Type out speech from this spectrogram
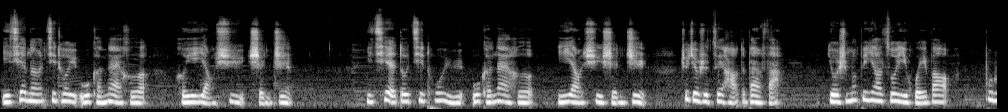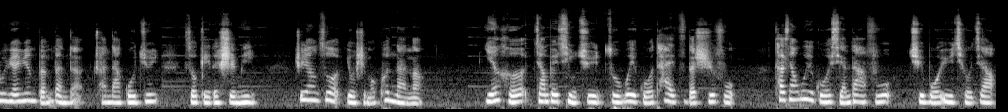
一切呢寄托于无可奈何，何以养蓄神智？一切都寄托于无可奈何，以养蓄神智，这就是最好的办法。有什么必要作以回报？不如原原本本的传达国君所给的使命。这样做有什么困难呢？言和将被请去做魏国太子的师傅，他向魏国贤大夫屈伯玉求教。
